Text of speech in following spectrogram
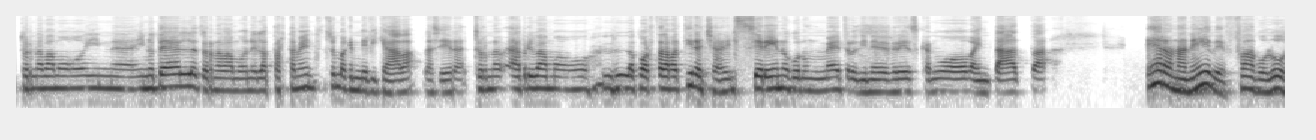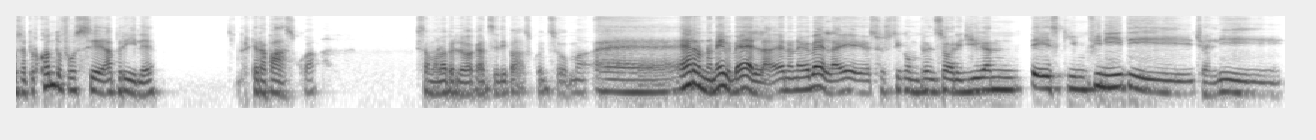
tornavamo in, in hotel, tornavamo nell'appartamento, insomma che nevicava la sera, torna, aprivamo la porta la mattina e c'era il sereno con un metro di neve fresca, nuova, intatta. Era una neve favolosa, per quanto fosse aprile, perché era Pasqua, siamo là per le vacanze di Pasqua, insomma. Eh, era una neve bella, era una neve bella e su questi comprensori giganteschi, infiniti, cioè lì,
